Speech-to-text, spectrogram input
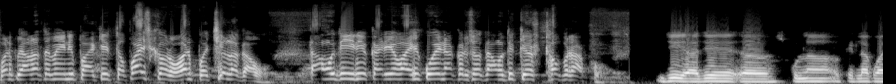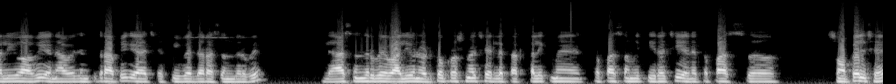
પણ પહેલાં તમે એની પાકી તપાસ કરો અને પછી લગાવો. ત્યાં સુધી એની કાર્યવાહી કોઈ ના કરશો, ત્યાં સુધી કેસ ઠપ રાખો. જી, આજે સ્કૂલના કેટલાક વાલીઓ આવી અને આવેદનપત્ર આપી ગયા છે ફી વધારા સંદર્ભે. એટલે આ સંદર્ભે વાલીઓને અડધો પ્રશ્ન છે, એટલે તાત્કાલિક મેં તપાસ સમિતિ રચી અને તપાસ સોંપેલ છે.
